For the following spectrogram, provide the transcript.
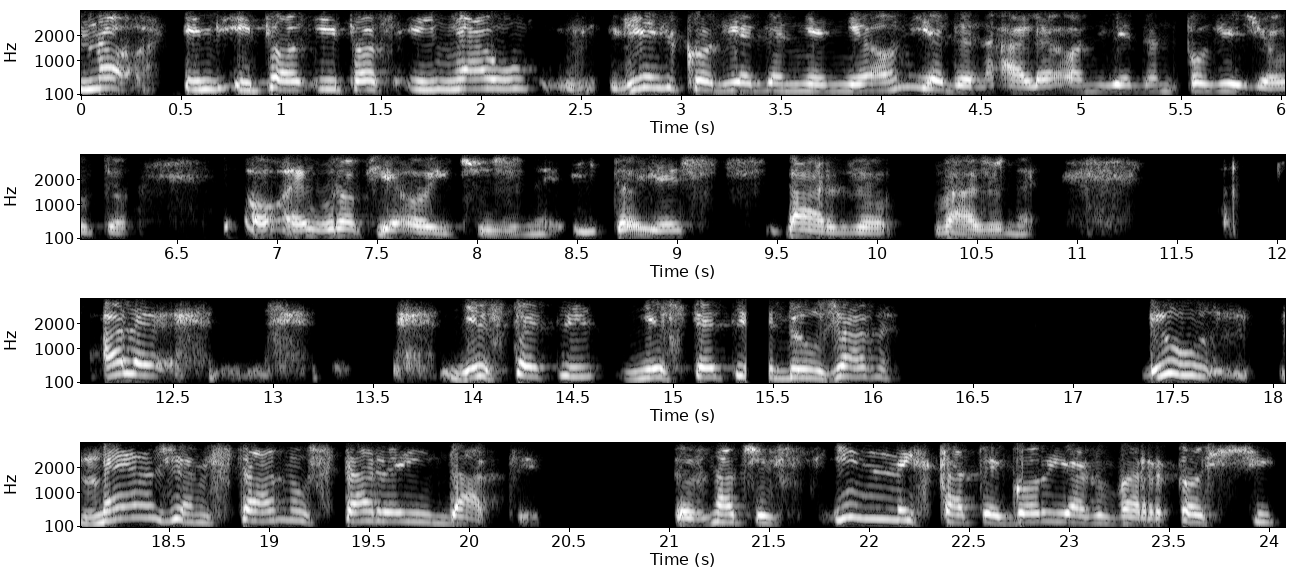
No i, i, to, i, to, i miał wielko jeden, nie, nie on jeden, ale on jeden powiedział to o Europie ojczyzny i to jest bardzo ważne. Ale niestety, niestety był, za, był mężem stanu starej daty. To znaczy w innych kategoriach wartości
